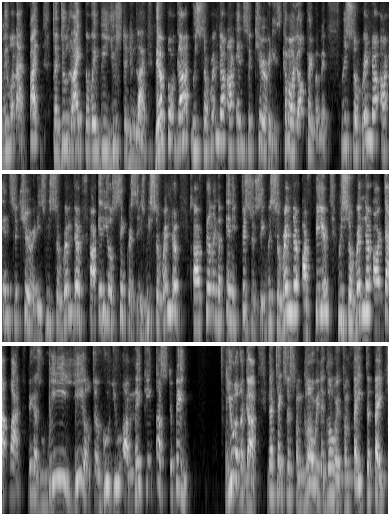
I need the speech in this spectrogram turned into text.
we will not fight to do life the way we used to do life. Therefore, God, we surrender our insecurities. Come on, y'all, pray for me. We surrender our insecurities. We surrender our idiosyncrasies. We surrender our feeling of inefficiency. We surrender our fear. We surrender our doubt. Why? Because we yield to who you are making us to be. You are the God that takes us from glory to glory, from faith to faith,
